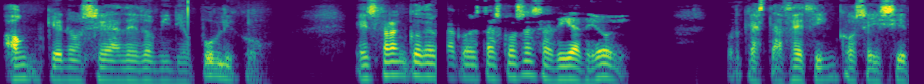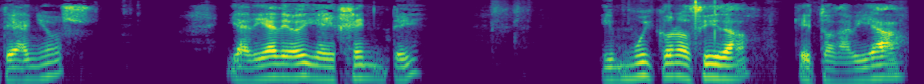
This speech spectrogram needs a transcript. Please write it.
Aunque no sea de dominio público. Es franco de verdad con estas cosas a día de hoy. Porque hasta hace 5, 6, 7 años y a día de hoy hay gente y muy conocida que todavía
